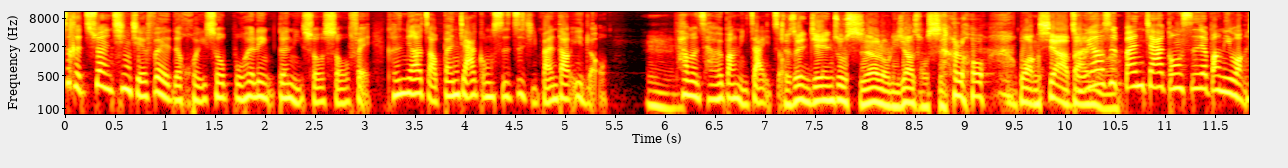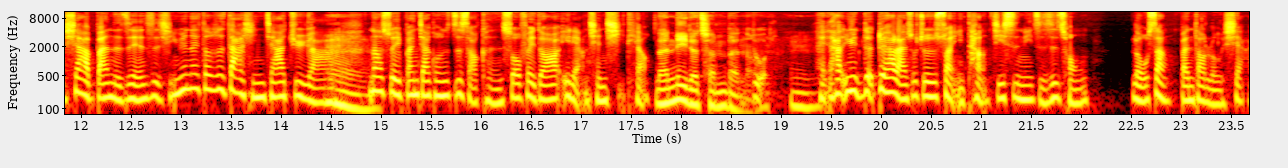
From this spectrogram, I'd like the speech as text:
这个虽然清洁费的回收不会另跟你收收费，可是你要找搬家公司自己搬到一楼。嗯，他们才会帮你载走。就是你今天住十二楼，你就要从十二楼往下搬。主要是搬家公司要帮你往下搬的这件事情，因为那都是大型家具啊。嗯，那所以搬家公司至少可能收费都要一两千起跳。能力的成本哦。对，嗯，他因为对对他来说就是算一趟，即使你只是从楼上搬到楼下，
